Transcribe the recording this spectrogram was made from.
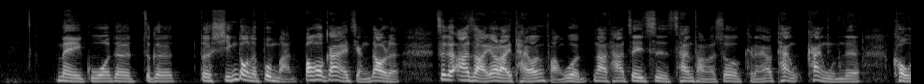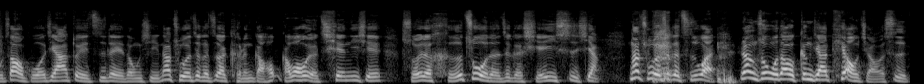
美国的这个的行动的不满，包括刚才讲到了这个阿扎要来台湾访问，那他这一次参访的时候，可能要看看我们的口罩国家队之类的东西。那除了这个之外，可能搞搞不好会有签一些所谓的合作的这个协议事项。那除了这个之外，让中国大陆更加跳脚的是。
